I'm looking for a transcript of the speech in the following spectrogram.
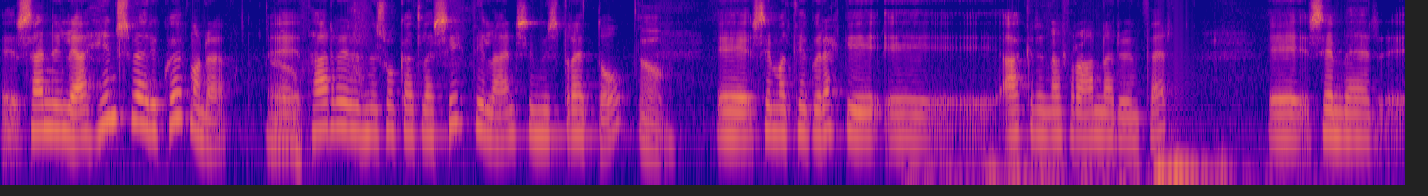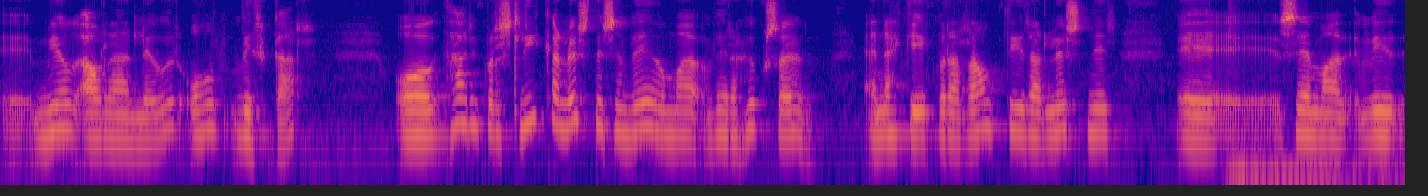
Eh, Sennilega hins vegar í Kaupmannöfn, Já. e, þar er við svo kallar City Line sem er strætó, Já, e, sem að tekur ekki e, agreinar frá annari umferð, e, sem er mjög áræðanlegur og virkar og það er einhverja slíka lausnir sem við um að vera að hugsa um en ekki einhverja rándýrar lausnir e, sem að við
